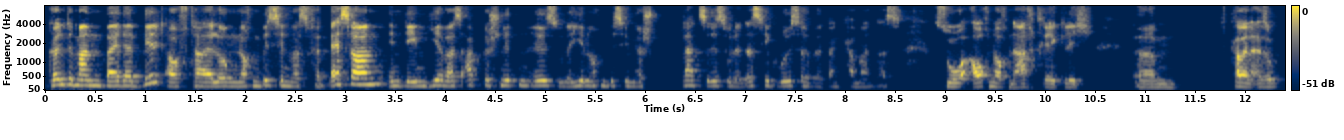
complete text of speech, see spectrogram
könnte man bei der Bildaufteilung noch ein bisschen was verbessern, indem hier was abgeschnitten ist oder hier noch ein bisschen mehr Platz ist oder das hier größer wird, dann kann man das so auch noch nachträglich ähm, kann man also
